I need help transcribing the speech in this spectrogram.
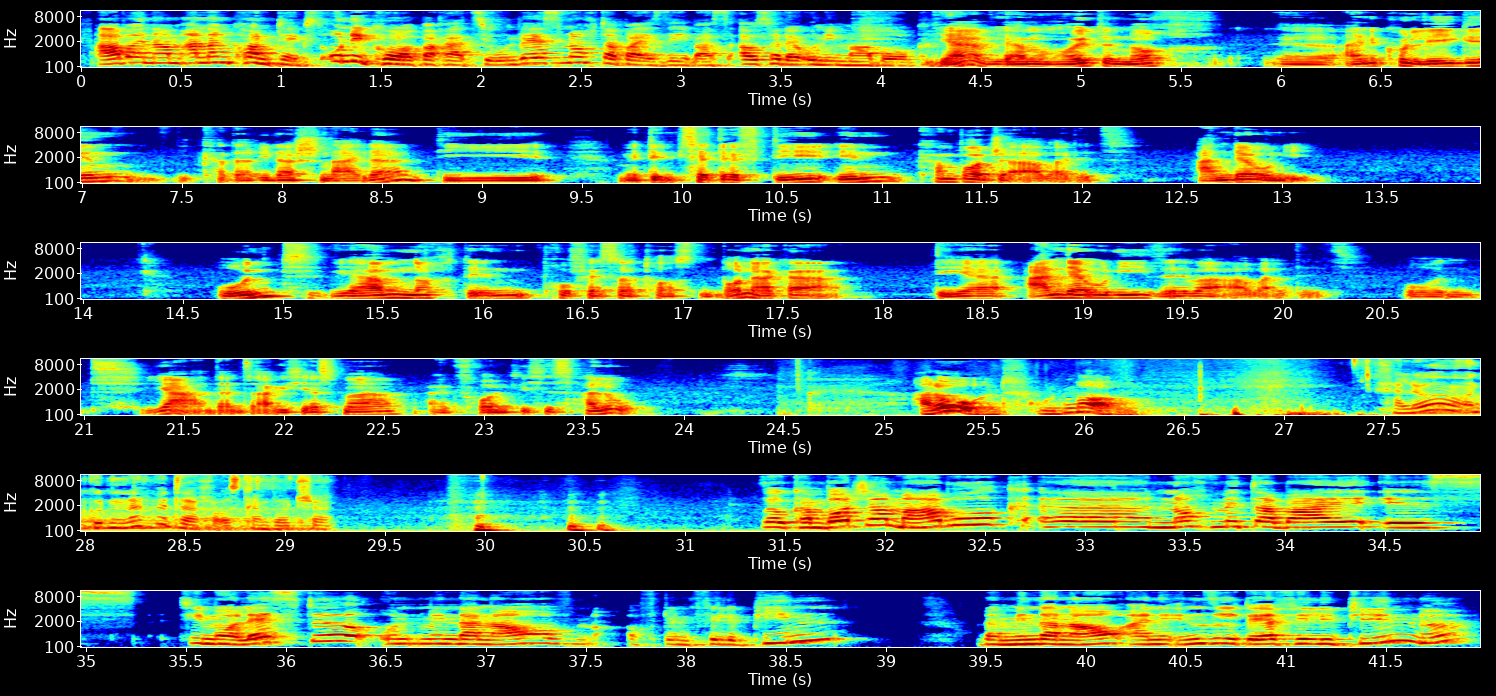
Aber in einem anderen Kontext. Uni-Kooperation. Wer ist noch dabei, Sebas, außer der Uni Marburg? Ja, wir haben heute noch äh, eine Kollegin, die Katharina Schneider, die mit dem ZFD in Kambodscha arbeitet, an der Uni. Und wir haben noch den Professor Thorsten Bonacker, der an der Uni selber arbeitet. Und ja, dann sage ich erstmal ein freundliches Hallo. Hallo und guten Morgen. Hallo und guten Nachmittag aus Kambodscha. so, Kambodscha, Marburg. Äh, noch mit dabei ist Timor-Leste und Mindanao auf den Philippinen. Oder Mindanao, eine Insel der Philippinen, ne?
